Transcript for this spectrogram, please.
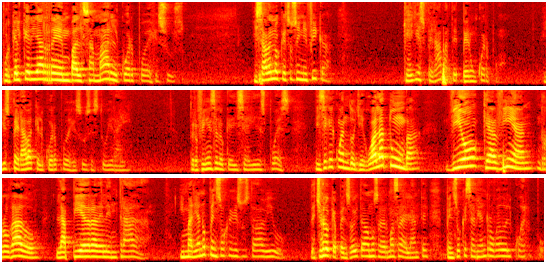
porque él quería reembalsamar el cuerpo de Jesús. ¿Y saben lo que eso significa? Que ella esperaba ver un cuerpo. Ella esperaba que el cuerpo de Jesús estuviera ahí. Pero fíjense lo que dice ahí después. Dice que cuando llegó a la tumba, vio que habían rodado la piedra de la entrada. Y María no pensó que Jesús estaba vivo. De hecho, lo que pensó, ahorita vamos a ver más adelante, pensó que se habían robado el cuerpo.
